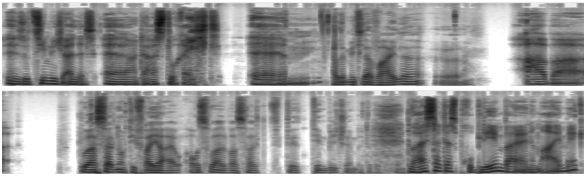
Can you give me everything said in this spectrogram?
äh, so ziemlich alles. Äh, da hast du recht. Ähm, Also mittlerweile, äh, aber du hast halt noch die freie Au- Auswahl, was halt de- den Bildschirm betrifft. Ja. Du hast halt das Problem bei einem iMac,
